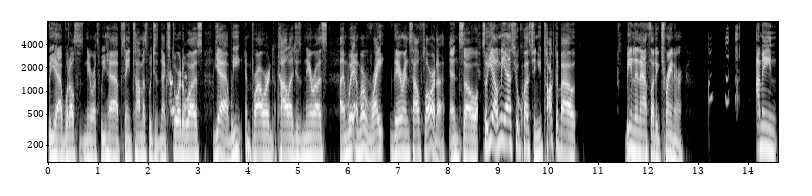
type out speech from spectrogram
We have what else is near us? We have St. Thomas, which is next door to us. Yeah, we in Broward College is near us, and we're and we're right there in South Florida. And so, so yeah, let me ask you a question. You talked about being an athletic trainer. I mean,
